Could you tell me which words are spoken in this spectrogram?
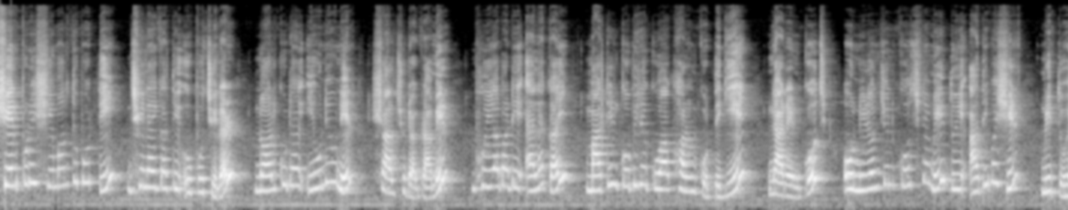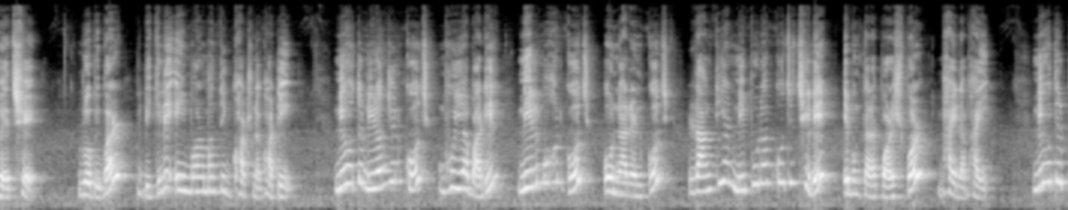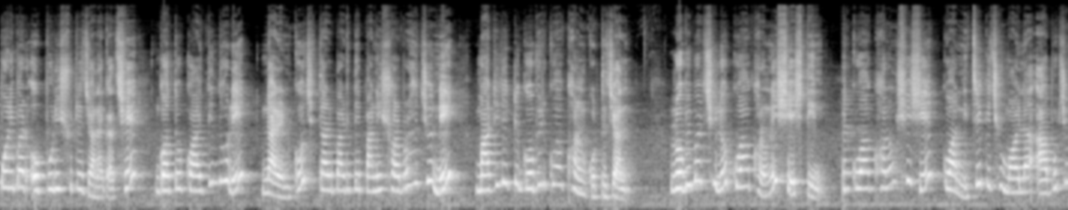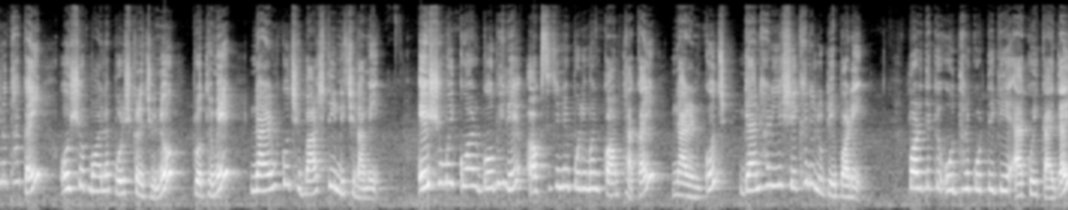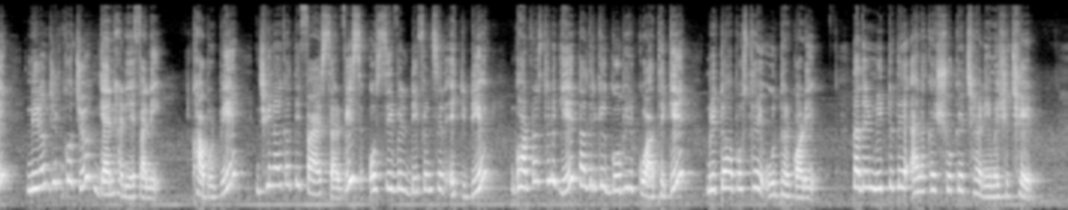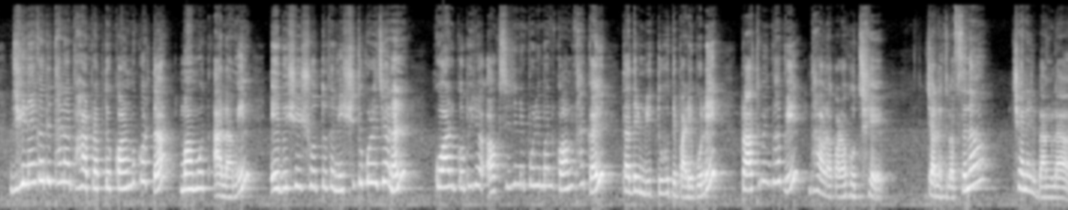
শেরপুরের সীমান্তবর্তী ঝিনাইগাতি উপজেলার নলকুড়া ইউনিয়নের শালচুড়া গ্রামের ভুইয়াবাড়ি এলাকায় মাটির গভীরে কুয়া খনন করতে গিয়ে নারায়ণ কোচ ও নিরঞ্জন কোচ নামে দুই আদিবাসীর মৃত্যু হয়েছে। রবিবার বিকেলে এই মর্মান্তিক ঘটনা ঘটে। নিহত নিরঞ্জন কোচ, ভুইয়াবাড়ির নীলমোহন কোচ ও নারায়ণ কোচ, রাংটিয়ার নিপুরাম কোচের ছেলে এবং তারা পরস্পর ভাইরা ভাই। নিহতের পরিবার ও পুলিশ সূত্রে জানা গেছে, গত কয়েকদিন ধরে নারায়ণ কোচ তার বাড়িতে পানি সরবরাহের জন্য মাটির একটি গভীর কুয়া খনন করতে যান। রবিবার ছিল কুয়া খননের শেষ দিন। কুয়া খনন শেষে কুয়ার নিচে কিছু ময়লা আবর্জনা থাকায় ওইসব ময়লা পরিষ্কারের জন্য প্রথমে নারায়ণ কোচ বাঁশ দিয়ে নিচে নামে। এই সময় কুয়ার গভীরে অক্সিজেনের পরিমাণ কম থাকায় নারায়ণ কোচ জ্ঞান হারিয়ে সেখানে লুটিয়ে পড়ে। পরে থেকে উদ্ধার করতে গিয়ে একই কায়দায় নিরঞ্জন কোচও জ্ঞান হারিয়ে ফেলে। খবর পেয়ে ঝিনাইগাতি ফায়ার সার্ভিস ও সিভিল ডিফেন্সের একটি টিম ঘটনাস্থলে গিয়ে তাদেরকে গভীর কুয়া থেকে মৃত অবস্থায় উদ্ধার করে। তাদের মৃত্যুতে এলাকায় শোকের ছায়া নেমে এসেছে। ঝিনাইগাতি থানার ভারপ্রাপ্ত কর্মকর্তা মোহাম্মদ আলামিন এ বিষয়ে সত্যতা নিশ্চিত করে জানান, কুয়ার গভীরে অক্সিজেনের পরিমাণ কম থাকায় তাদের মৃত্যু হতে পারে বলে প্রাথমিকভাবে ধারণা করা হচ্ছে। জানাতুল আফসানা, চ্যানেল বাংলা।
